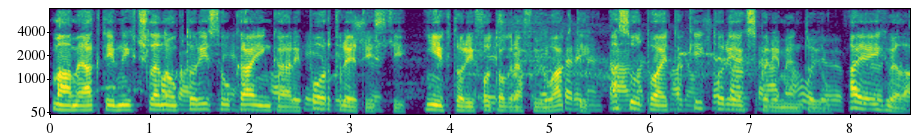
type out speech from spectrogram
Máme aktívnych členov, ktorí sú krajinkári, portrétisti. Niektorí fotografujú akty a sú tu aj takí, ktorí experimentujú. A je ich veľa.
